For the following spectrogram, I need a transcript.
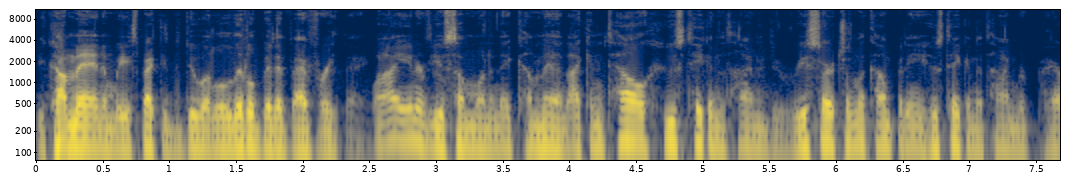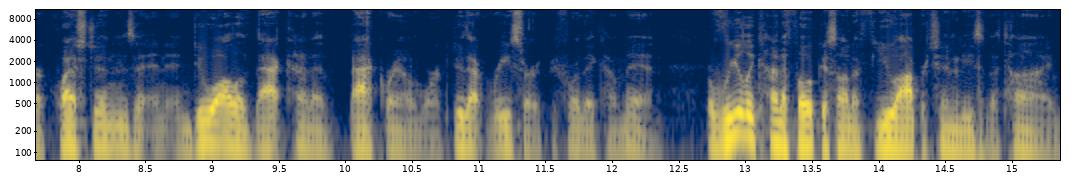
You come in and we expect you to do a little bit of everything. When I interview someone and they come in, I can tell who's taken the time to do research on the company, who's taken the time to prepare questions and, and do all of that kind of background work, do that research before they come in but really kind of focus on a few opportunities at a time.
